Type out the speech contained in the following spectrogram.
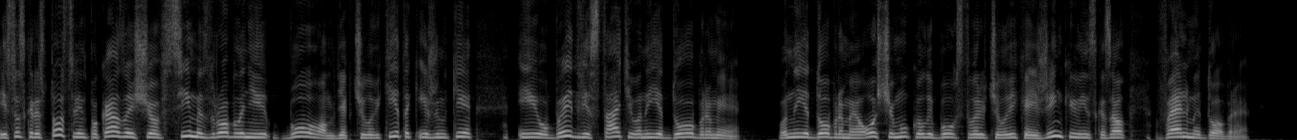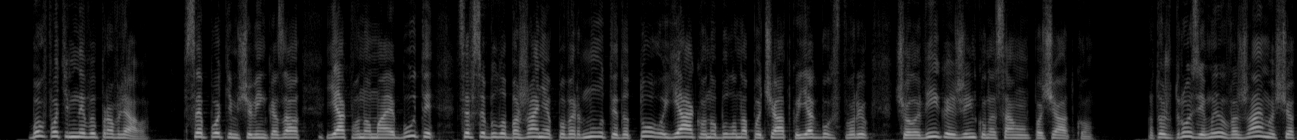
Ісус Христос Він показує, що всі ми зроблені Богом, як чоловіки, так і жінки. І обидві статі вони є добрими. Вони є добрими. А ось чому, коли Бог створив чоловіка і жінку, він сказав вельми добре. Бог потім не виправляв. Все потім, що він казав, як воно має бути, це все було бажання повернути до того, як воно було на початку, як Бог створив чоловіка і жінку на самому початку. Отож, друзі, ми вважаємо, що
